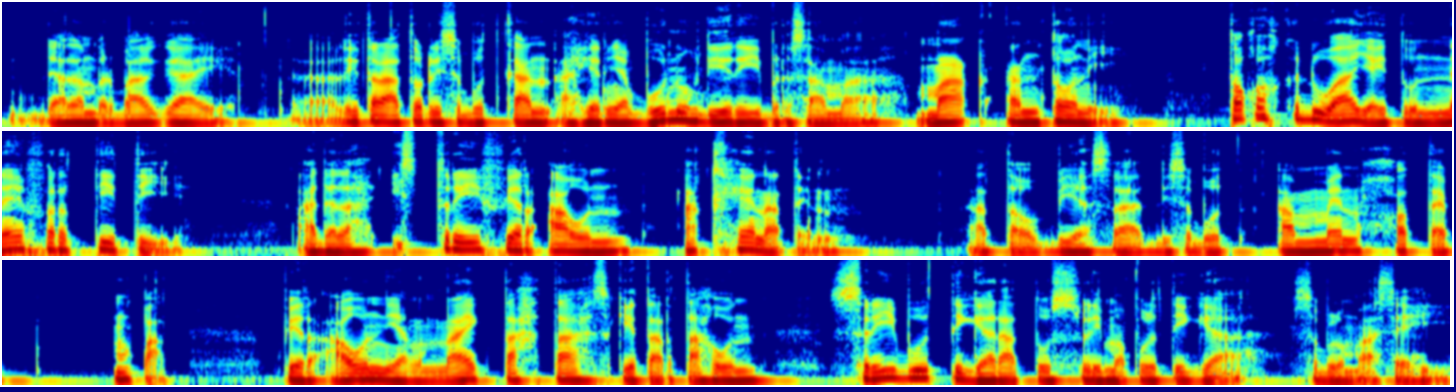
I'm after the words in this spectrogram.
dalam berbagai Eh, literatur disebutkan akhirnya bunuh diri bersama Mark Antony. Tokoh kedua yaitu Nefertiti adalah istri Fir'aun Akhenaten atau biasa disebut Amenhotep IV. Fir'aun yang naik tahta sekitar tahun 1353 sebelum Masehi.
